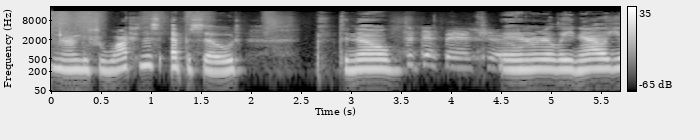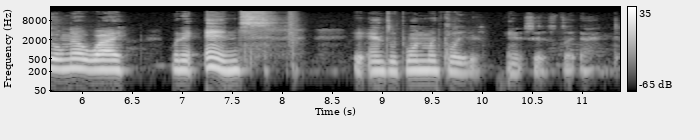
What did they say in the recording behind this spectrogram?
Now you should watch this episode to know. The Deathman show. And really, now you'll know why when it ends, it ends with one month later, and it says the end.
